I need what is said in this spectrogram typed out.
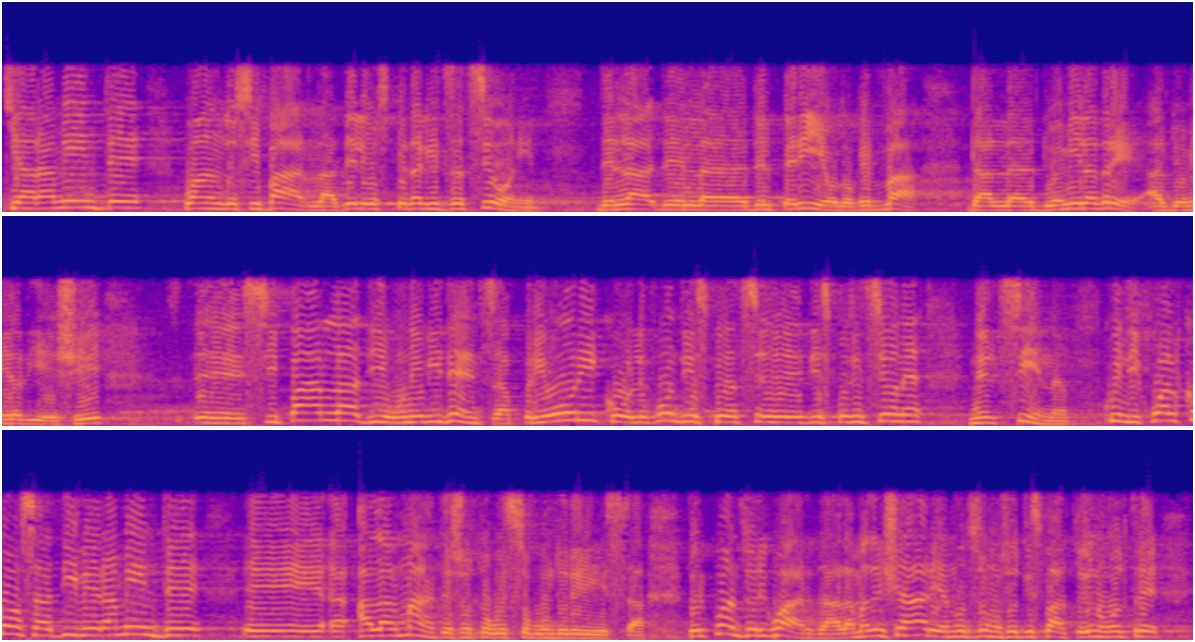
Chiaramente quando si parla delle ospedalizzazioni del, periodo che va dal 2003 al 2010 eh, si parla di un'evidenza a priori con le fonti di esposizione nel SIN, quindi qualcosa di veramente eh, allarmante sotto questo punto di vista. Per quanto riguarda la matrice aria non sono soddisfatto inoltre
